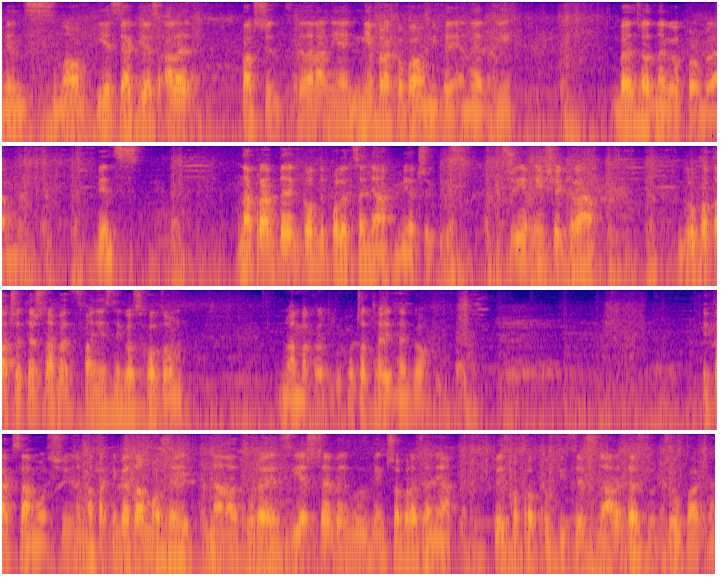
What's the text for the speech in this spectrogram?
więc no jest jak jest, ale patrzcie, generalnie nie brakowało mi tej energii. Bez żadnego problemu. Więc naprawdę godny polecenia mieczyk jest. Przyjemnie się gra. Gruchotacze też nawet fajnie z niego schodzą. Mam akurat gruchoczacza jednego. I tak samo, z silnym atakiem. Wiadomo, że na naturę jest jeszcze większe obrażenia. Tu jest po prostu fizyczny, ale też zwróćcie uwagę.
